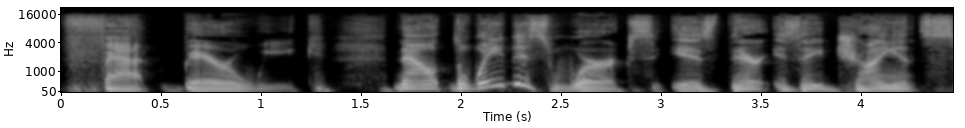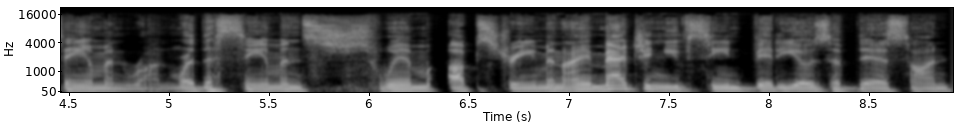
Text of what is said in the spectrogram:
Fat Bear Week. Now, the way this works is there is a giant salmon run where the salmon swim upstream. And I imagine you've seen videos of this on,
